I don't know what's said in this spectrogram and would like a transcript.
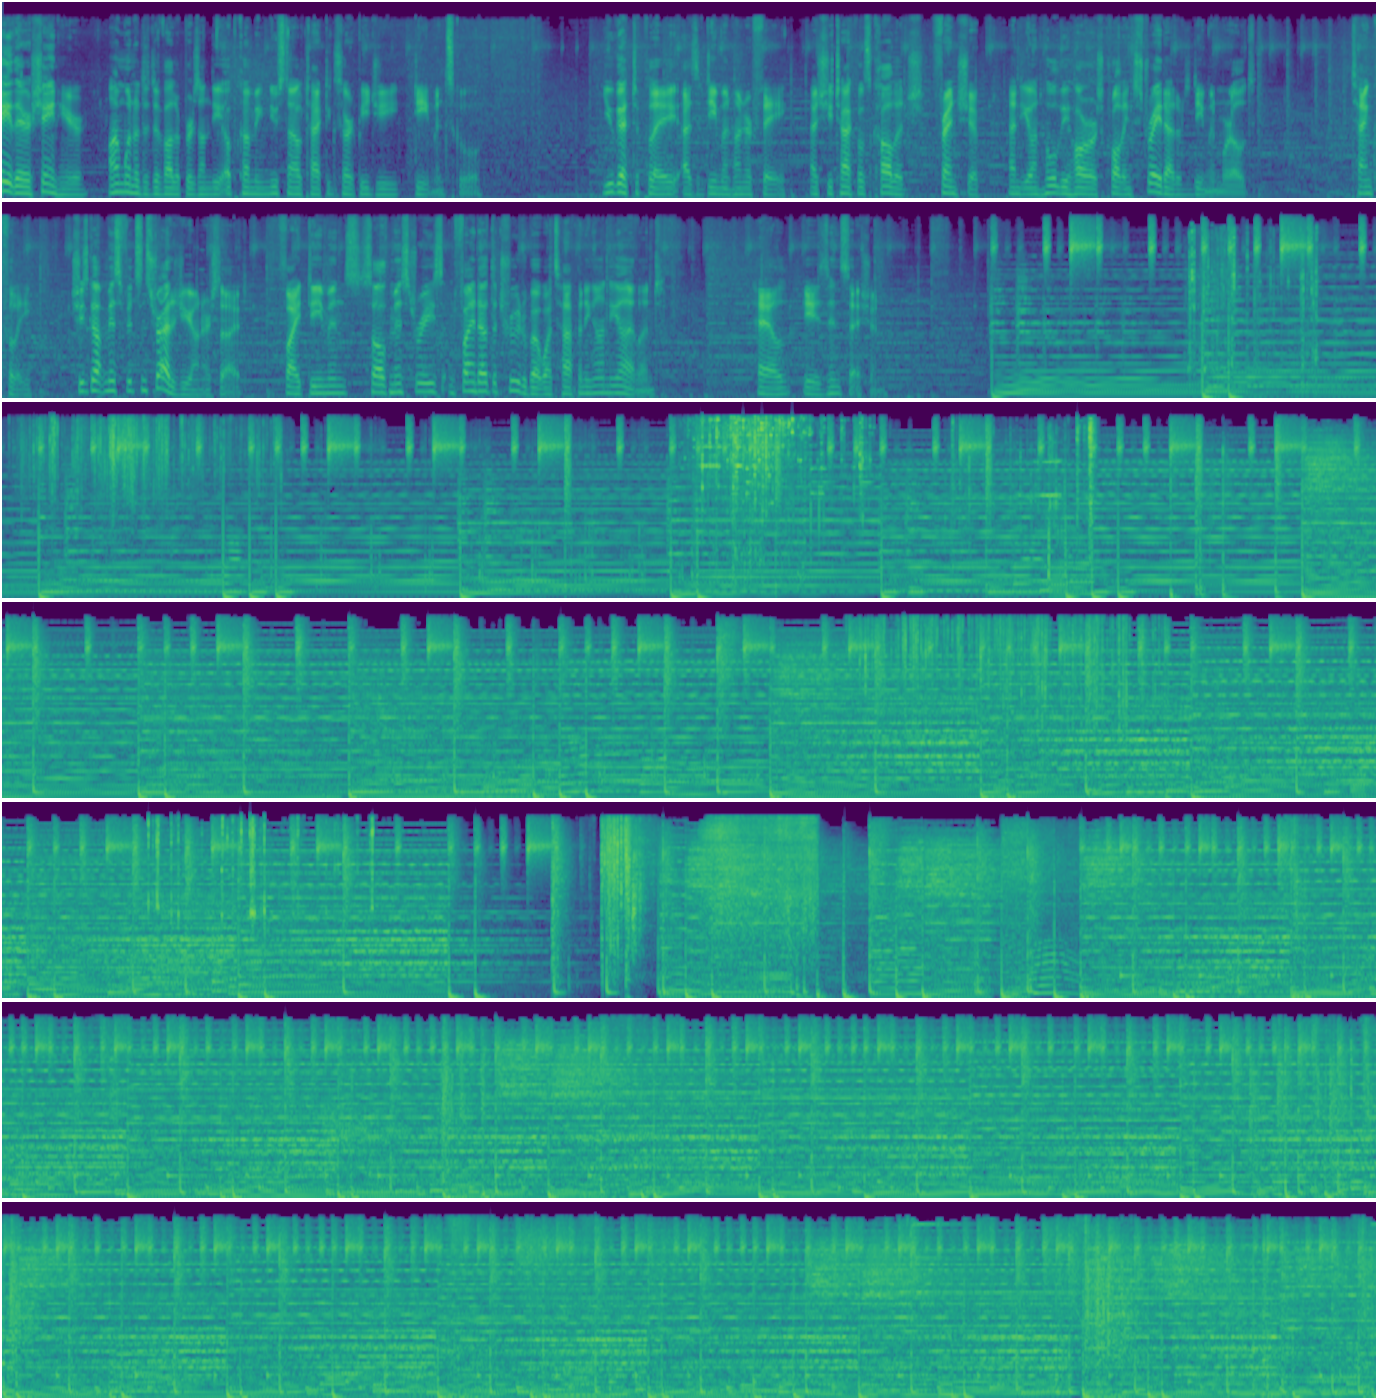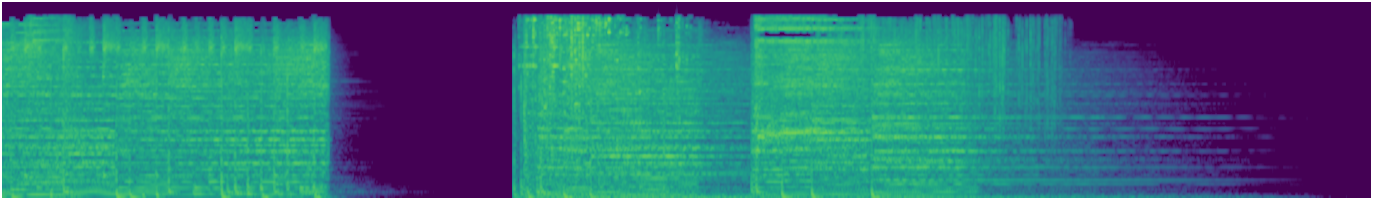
Hey there, Shane here. I'm one of the developers on the upcoming New Style Tactics RPG Demonschool. You get to play as a demon hunter Faye as she tackles college, friendship, and the unholy horrors crawling straight out of the demon world. Thankfully, she's got misfits and strategy on her side. Fight demons, solve mysteries, and find out the truth about what's happening on the island. Hell is in session.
